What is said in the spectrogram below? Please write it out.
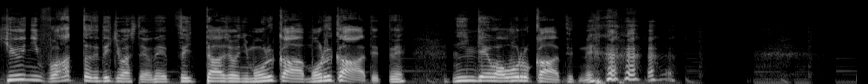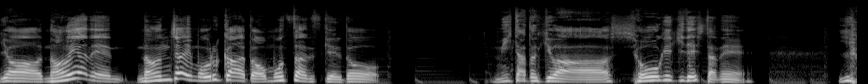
急にふわっと出てきましたよね。ツイッター上に、モルカー、モルカーって言ってね。人間は愚かって言ってね。いやー、なんやねん、なんじゃいモルカーとは思ってたんですけれど、見たときは、衝撃でしたね。いや、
